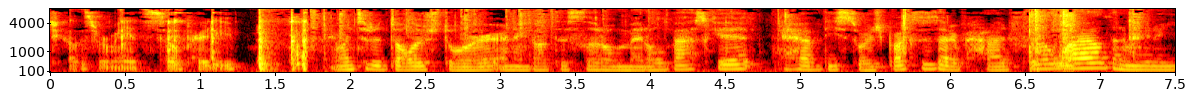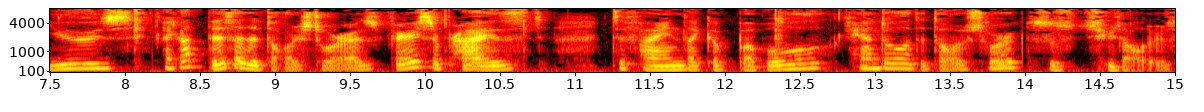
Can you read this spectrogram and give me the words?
she got this for me. It's so pretty. I went to the dollar store and I got this little metal basket. I have these storage boxes that I've had for a while that I'm gonna use. I got this at the dollar store. I was very surprised to find like a bubble candle at the dollar store. This is $2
